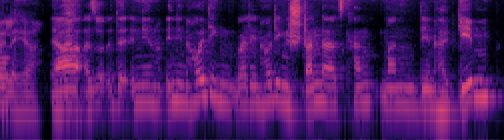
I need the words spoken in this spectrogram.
eine so. Weile her. Ja, also in den, in den heutigen, bei den heutigen Standards kann man den halt geben.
